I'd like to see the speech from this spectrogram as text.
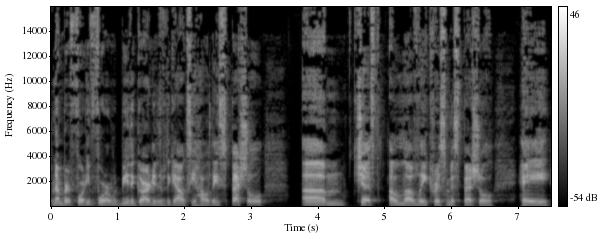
Number 44 would be the Guardians of the Galaxy Holiday Special. Um, just a lovely Christmas special hey,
